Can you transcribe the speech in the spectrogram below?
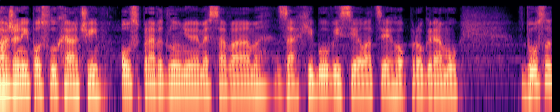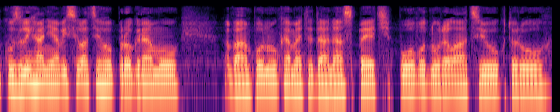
Vážení poslucháči, ospravedlňujeme sa vám za chybu vysielacieho programu. V dôsledku zlyhania vysielacieho programu vám ponúkame teda naspäť pôvodnú reláciu, ktorú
